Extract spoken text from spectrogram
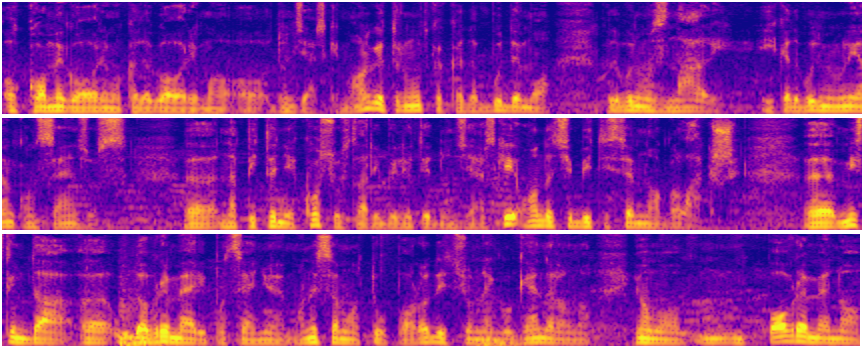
o kome govorimo kada govorimo o Dunđerskim. Onoga trenutka kada budemo, kada budemo znali i kada budemo imali jedan konsenzus e, na pitanje ko su u stvari bili ti Dunđerski, onda će biti sve mnogo lakše. E, mislim da e, u dobre meri pocenjujemo ne samo tu porodicu, nego generalno imamo povremeno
